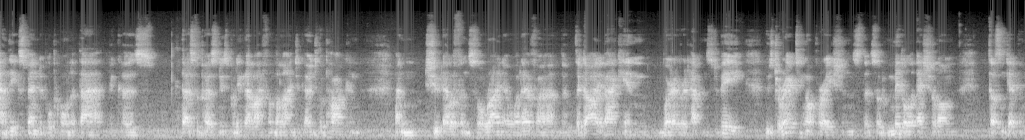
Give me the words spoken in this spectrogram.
and the expendable pawn at that, because that's the person who's putting their life on the line to go into the park and and shoot elephants or rhino or whatever. The, the guy back in wherever it happens to be, who's directing operations, that sort of middle echelon, doesn't get them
